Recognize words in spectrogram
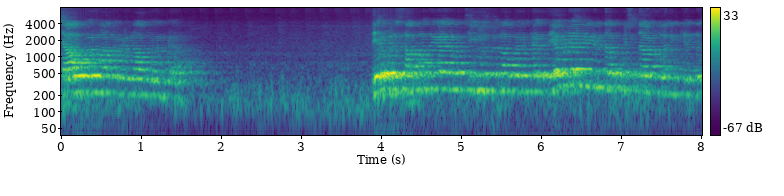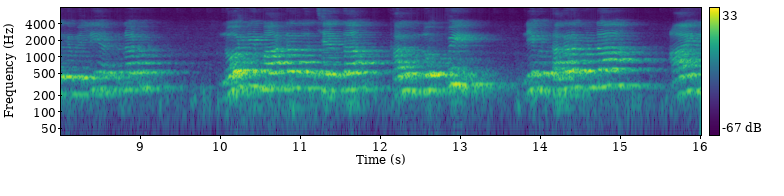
శావుకులు మాత్రం విన్నావు కనుక. దేవుడి సంబంధిగా నువ్వు జీవిస్తున్నావు కనుక దేవుడే నీకు తప్పిస్తాడు అని కిందకి వెళ్ళి అంటున్నాడు. నోటి మాటల చేత కళ్ళు నొప్పి నీకు తగలకుండా ఆయన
